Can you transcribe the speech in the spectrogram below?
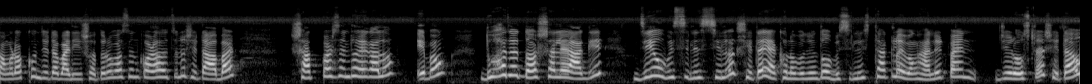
সংরক্ষণ যেটা বাড়িয়ে সতেরো পার্সেন্ট করা হয়েছিল, সেটা আবার সাত পার্সেন্ট হয়ে গেল এবং দু হাজার দশ সালের আগে যে ওবিসি লিস্ট ছিল সেটাই এখনও পর্যন্ত ওবিসি লিস্ট থাকল এবং হান্ড্রেড পয়েন্ট যে রোস্টার সেটাও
